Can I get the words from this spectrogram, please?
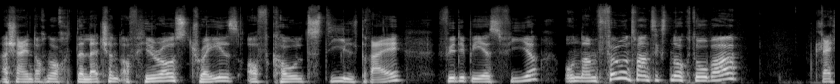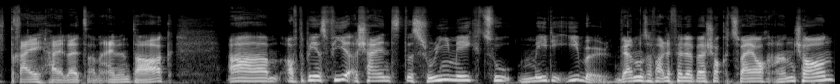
erscheint auch noch The Legend of Heroes Trails of Cold Steel 3 für die PS4 und am 25. Oktober gleich drei Highlights an einem Tag. Ähm, auf der PS4 erscheint das Remake zu Medieval. Wir werden uns auf alle Fälle bei Shock 2 auch anschauen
